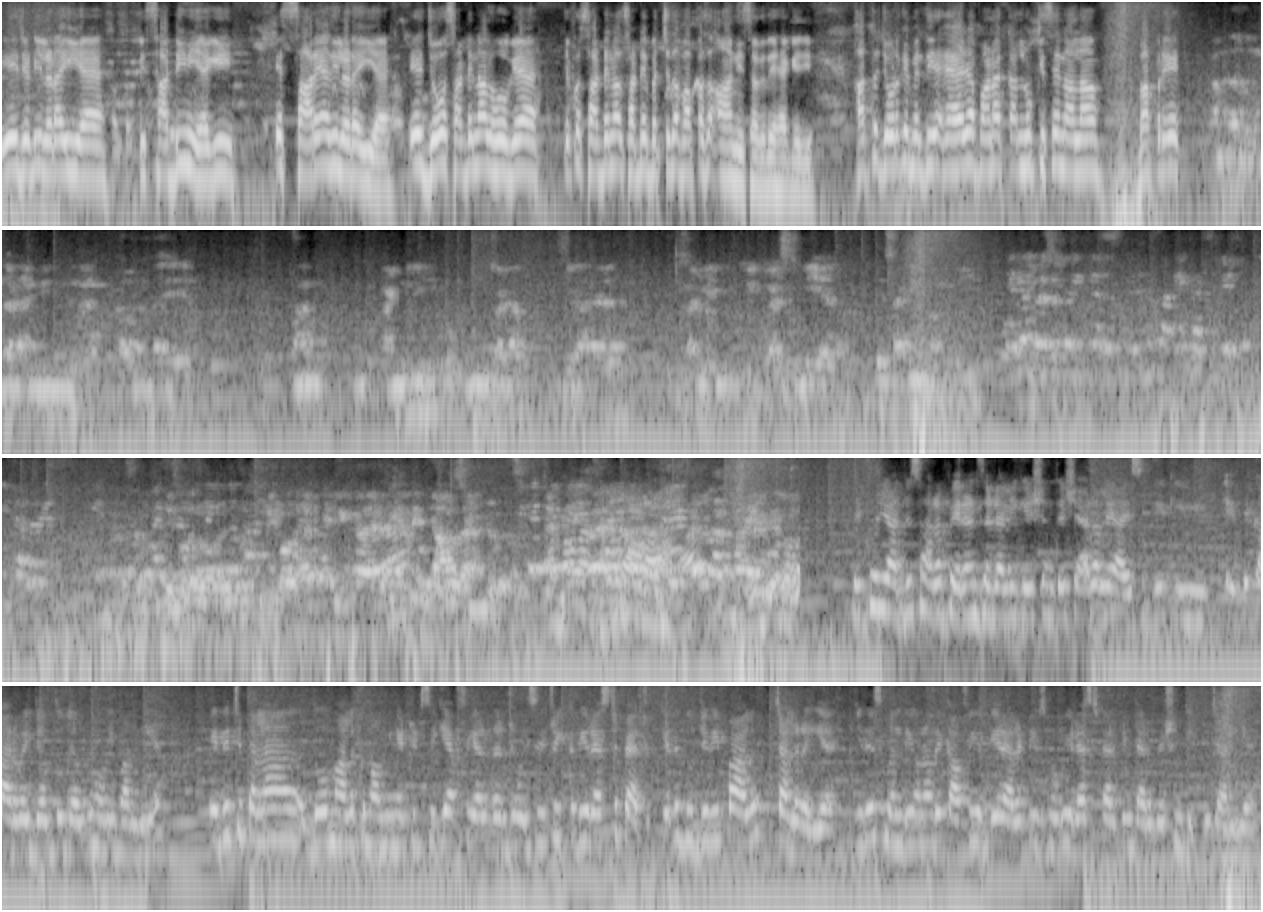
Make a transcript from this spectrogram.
ਇਹ ਜਿਹੜੀ ਲੜਾਈ ਹੈ ਵੀ ਸਾਡੀ ਨਹੀਂ ਹੈਗੀ, ਇਹ ਸਾਰਿਆਂ ਦੀ ਲੜਾਈ ਹੈ। ਇਹ ਜੋ ਸਾਡੇ ਨਾਲ ਹੋ ਗਿਆ, ਦੇਖੋ ਸਾਡੇ ਨਾਲ ਸਾਡੇ ਬੱਚੇ ਤਾਂ ਵਾਪਸ ਆ ਨਹੀਂ ਸਕਦੇ ਹੈਗੇ ਜੀ। ਹੱਥ ਜੋੜ ਕੇ ਬੇਨਤੀ ਹੈ, ਇਹੋ ਜਿਹਾ ਪਾਣਾ ਕੱਲ ਨੂੰ ਕਿਸੇ ਨਾਲ ਨਾ ਵਾਪਰੇ। ਕਾਈਂਡਲੀ ਸਾਡਾ ਜਿਹੜਾ ਹੈ ਸਾਡੀ ਰਿਕੁਐਸਟ ਵੀ ਹੈ ਤੇ ਸਾਡੀ ਮੰਗ ਦੇਖੋ ਜੀ, ਅੱਜ ਸਾਰਾ ਪੇਰੈਂਟਸ ਦੇ ਡੈਲੀਗੇਸ਼ਨ ਤੇ ਸ਼ਹਿਰ ਵਾਲੇ ਆਏ ਸੀਗੇ ਕਿ ਇਹ ਤੇ ਕਾਰਵਾਈ ਜਲਦ ਤੋਂ ਜਲਦ ਹੋਣੀ ਬਣਦੀ ਹੈ। ਇਹਦੇ 'ਚ ਪਹਿਲਾਂ ਦੋ ਮਾਲਕ ਨੋਮੀਨੇਟਡ ਸੀਗੇ ਐਫਆਈਆਰ ਦਰਜ ਹੋਈ ਸੀ ਜੋ ਇੱਕ ਦੀ ਅਰੈਸਟ ਪੈ ਚੁੱਕੀ ਹੈ ਤੇ ਦੂਜੇ ਦੀ ਭਾਲ ਚੱਲ ਰਹੀ ਹੈ, ਜਿਹਦੇ ਸੰਬੰਧੀ ਉਹਨਾਂ ਦੇ ਕਾਫੀ ਅੱਗੇ ਰਿਲੇਟਿਵਸ ਨੂੰ ਵੀ ਅਰੈਸਟ ਕਰਕੇ ਇੰਟਰੋਗੇਸ਼ਨ ਕੀਤੀ ਜਾ ਰਹੀ ਹੈ।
